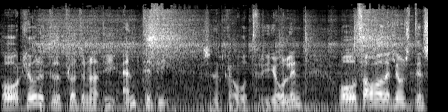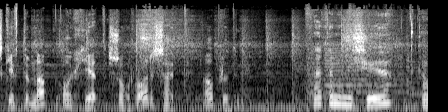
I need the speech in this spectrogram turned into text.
og hljóðrituðu plötuna The Entity sem þeir gaf út fyrir jólinn og þá hafði hljómsveitin skipt um nafn og hétt Sororisite á plötunni. Plata nr. 7 á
